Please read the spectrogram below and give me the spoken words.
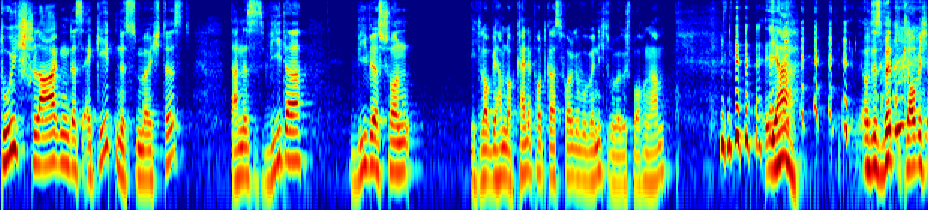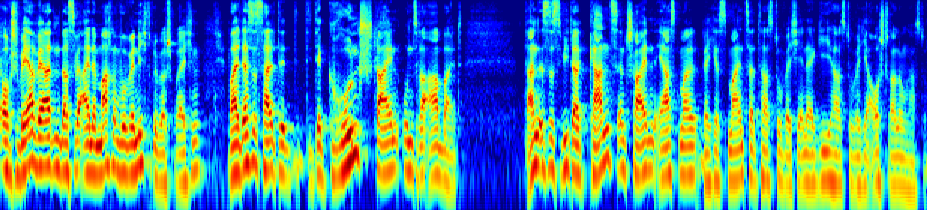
durchschlagendes Ergebnis möchtest, dann ist es wieder, wie wir es schon, ich glaube, wir haben noch keine Podcast-Folge, wo wir nicht drüber gesprochen haben. Ja, und es wird, glaube ich, auch schwer werden, dass wir eine machen, wo wir nicht drüber sprechen, weil das ist halt der, der Grundstein unserer Arbeit. Dann ist es wieder ganz entscheidend erstmal, welches Mindset hast du, welche Energie hast du, welche Ausstrahlung hast du.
